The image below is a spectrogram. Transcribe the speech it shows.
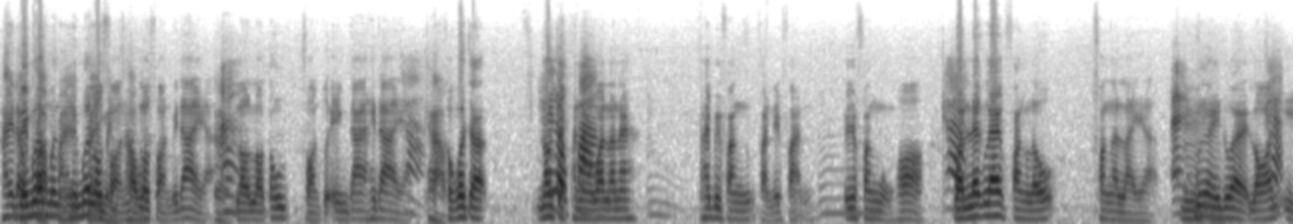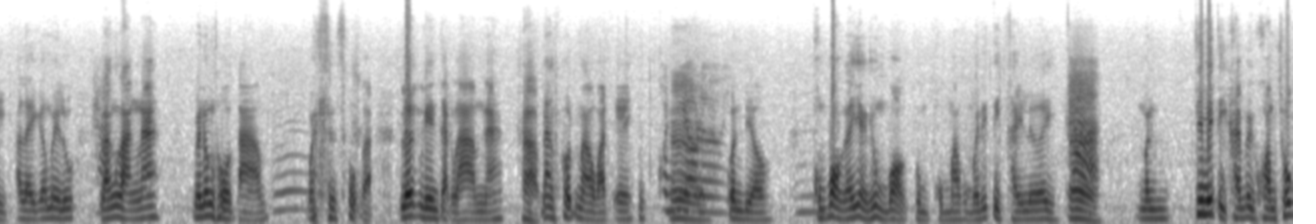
ให้เราในเมื่อมันกลับไปในเมื่อเราไปสอนหมืข เราสอนไม่ได้อะอ่าเราเราต้องสอนตัวเองได้ให้ได้อะค่ะ ครับ เขาก็จะนอกจากพนาวัดแล้วนะ อืมให้ไปฟังฝันในฝัน อืม ก็จะฟังหลวงพ่อ ค่ะ วันแรก ๆ ฟังแล้วฟังอะไรอะอะอืเมื่อยด้วยร้อนค่ะอีกอะไรก็ไม่รู้ค่ะ หลังๆนะ ไม่ต้องโทรตาม อืมวันศุกร์อะเลิกเรียนจากรามนะ ครับ นั่งรถมาวัดเอง คนเดียวเลยคนเดียว อืผมบอกแล้วอย่างที่ผมบอกผมผมมาผมไม่ได้ติดใครเลย เอค่ะอ มันที่ไม่ติดใครเป็นความโชค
